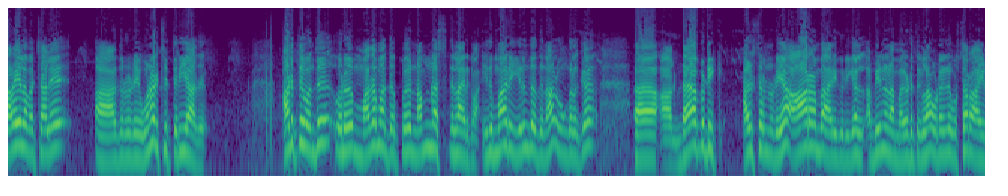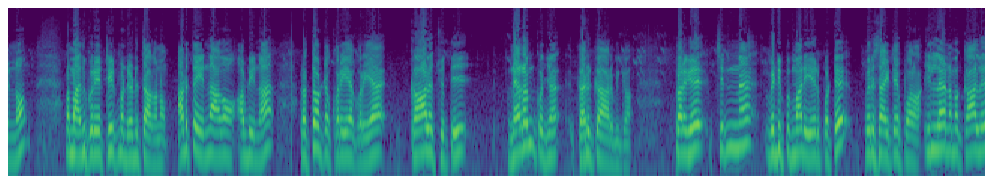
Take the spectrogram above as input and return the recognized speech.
தரையில் வச்சாலே அதனுடைய உணர்ச்சி தெரியாது. அடுத்து வந்து ஒரு மத மதப்பு நம்னஸ் இதெல்லாம் இருக்கலாம். இது மாதிரி இருந்ததுனால் உங்களுக்கு டயபெட்டிக் அல்சர்னுடைய ஆரம்ப அறிகுறிகள் அப்படின்னு நம்ம எடுத்துக்கலாம். உடனே உஷார் ஆயிடணும் நம்ம அதுக்குரிய ட்ரீட்மெண்ட் எடுத்தாகணும். அடுத்து என்ன ஆகும் அப்படின்னா ரத்த ஓட்டம் குறைய குறைய காலை சுற்றி நிறம் கொஞ்சம் கருக்க ஆரம்பிக்கும். பிறகு சின்ன வெடிப்பு மாதிரி ஏற்பட்டு பெருசாகிட்டே போகலாம். இல்லை நம்ம கால்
